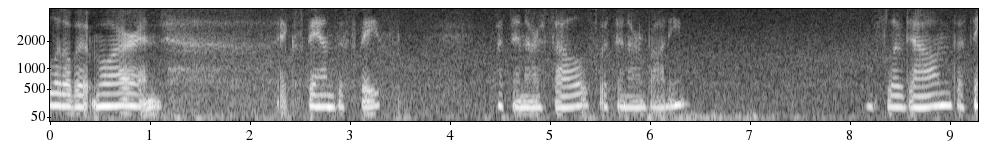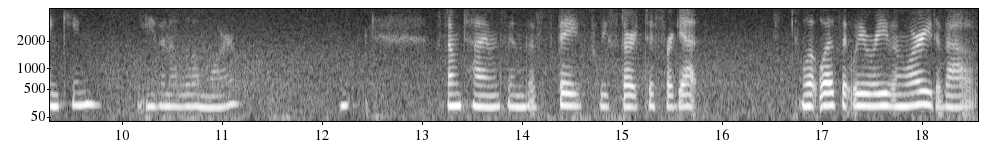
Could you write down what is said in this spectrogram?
little bit more and expand the space within ourselves, within our body. And slow down the thinking even a little more. Sometimes in the space we start to forget what was it we were even worried about?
